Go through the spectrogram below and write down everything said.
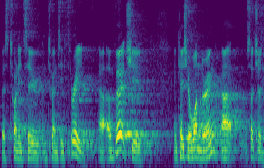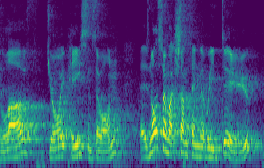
verse 22 and 23. Uh, a virtue, in case you're wondering, uh, such as love, joy, peace, and so on, is not so much something that we do,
